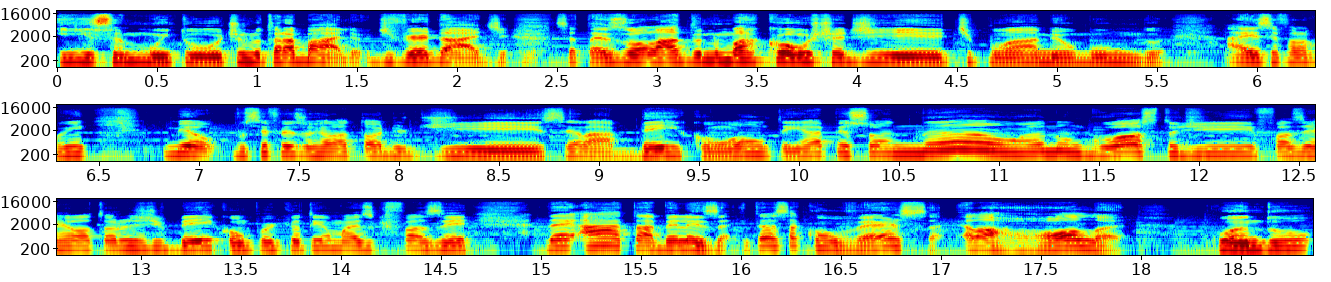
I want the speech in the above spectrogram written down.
E isso é muito útil no trabalho, de verdade. Você tá isolado numa concha de, tipo, ah, meu mundo. Aí você fala com alguém, meu, você fez o um relatório de, sei lá, bacon ontem? Aí a pessoa, não, eu não gosto de fazer relatórios de bacon porque eu tenho mais o que fazer. Daí, ah, tá, beleza. Então essa conversa, ela rola quando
